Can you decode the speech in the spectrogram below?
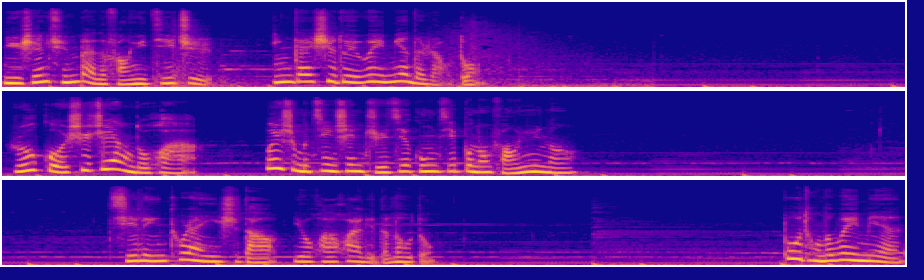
女神裙摆的防御机制，应该是对位面的扰动。如果是这样的话，为什么近身直接攻击不能防御呢？麒麟突然意识到优花画里的漏洞。不同的位面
